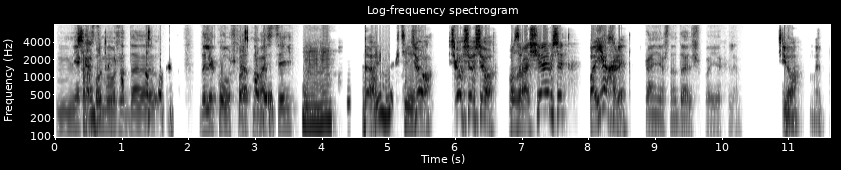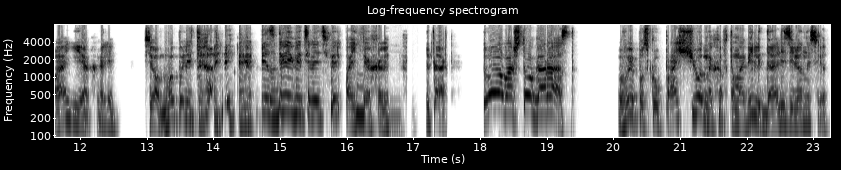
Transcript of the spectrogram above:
Мне Сработает. кажется, мы уже до- далеко ушли от новостей. Мгм. Да. Все, все, все, все. Возвращаемся. Поехали. Конечно, дальше поехали. Все, мы поехали. Все, мы полетали. Без двигателя теперь поехали. Итак, то во что гораст. Выпуску упрощенных автомобилей дали зеленый свет.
